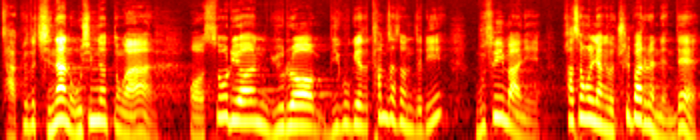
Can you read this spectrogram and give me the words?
자, 그래도 지난 50년 동안 어, 소련, 유럽, 미국에서 탐사선들이 무수히 많이 화성을 향해서 출발을 했는데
